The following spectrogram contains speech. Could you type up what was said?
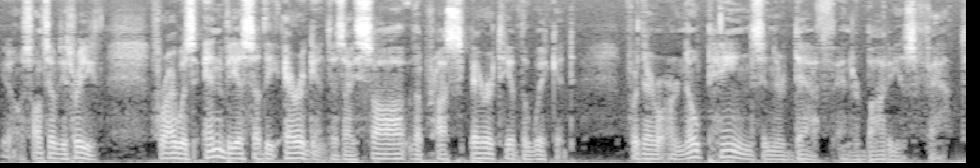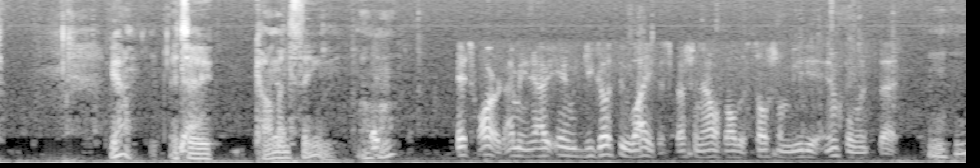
You know, Psalm 73, for I was envious of the arrogant as I saw the prosperity of the wicked, for there are no pains in their death, and their body is fat. Yeah, it's Yeah. a common theme. Uh-huh. It's hard. I mean, I, and you go through life, especially now with all the social media influence, that Mm-hmm.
